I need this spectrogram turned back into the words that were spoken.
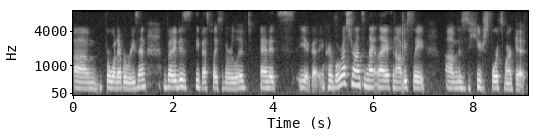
um, for whatever reason, but it is the best place I've ever lived, and it's yeah, got incredible restaurants and nightlife, and obviously um, this is a huge sports market.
